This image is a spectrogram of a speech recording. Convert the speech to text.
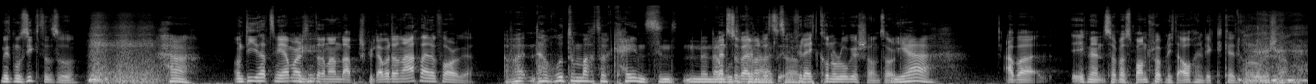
mit Musik dazu. Ha. Und die hat es mehrmals hintereinander abgespielt, aber danach war eine Folge. Aber Naruto macht doch keinen Sinn, einen Meinst du, weil man das vielleicht chronologisch schauen soll? Ja. Aber ich meine, soll man Spongebob nicht auch in Wirklichkeit chronologisch schauen?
